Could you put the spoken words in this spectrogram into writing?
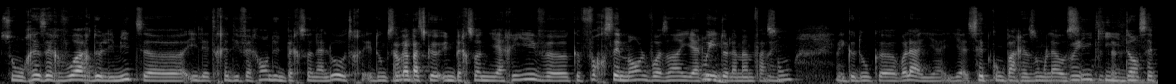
son réservoir de limites, euh, il est très différent d'une personne à l'autre. Et donc c'est ah pas parce qu'une personne y arrive euh, que forcément le voisin y arrive de la même façon. Et que donc voilà, il y, y, a cette comparaison là aussi qui dans cette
